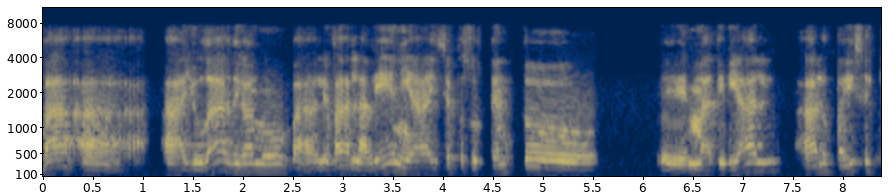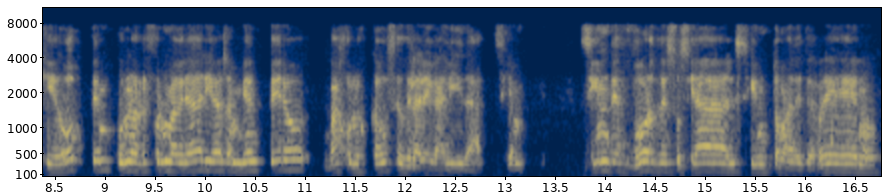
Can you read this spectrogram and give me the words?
va a, ayudar, digamos, va, le va a dar la venia y cierto sustento eh, material a los países que opten por una reforma agraria también, pero bajo los cauces de la legalidad, siempre. Sin desborde social, sin tomas de terreno.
